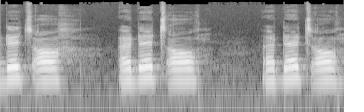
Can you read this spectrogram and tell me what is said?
That's all. That's all. That's all.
